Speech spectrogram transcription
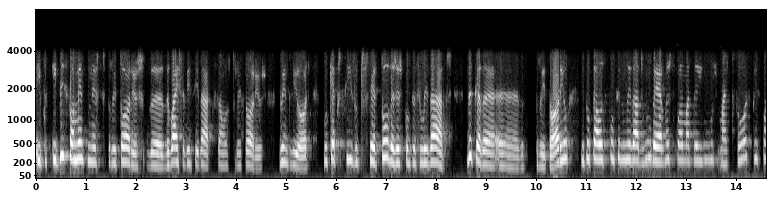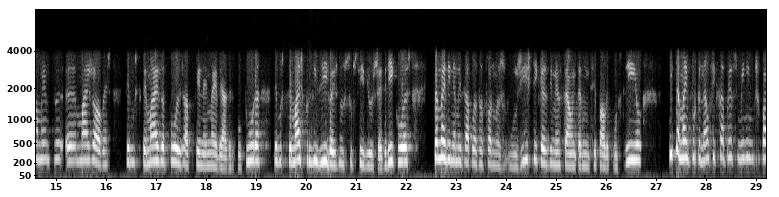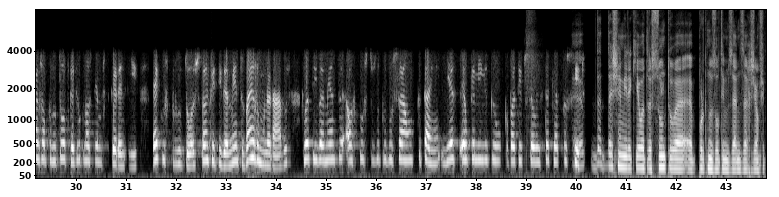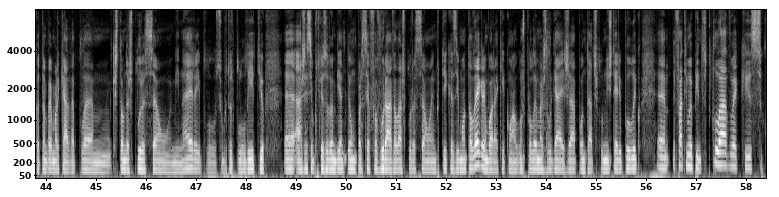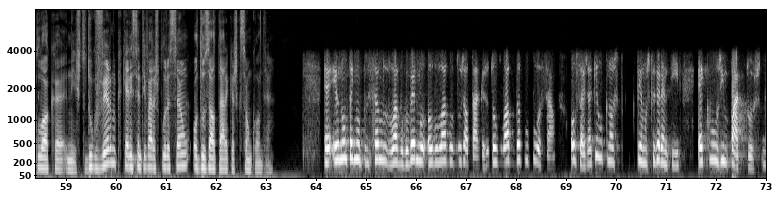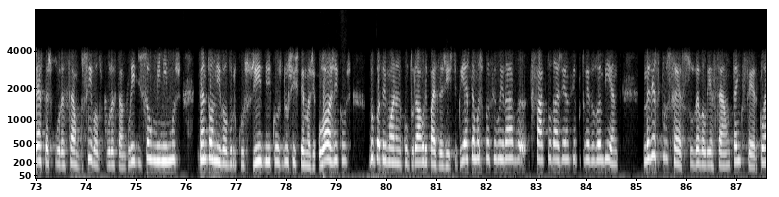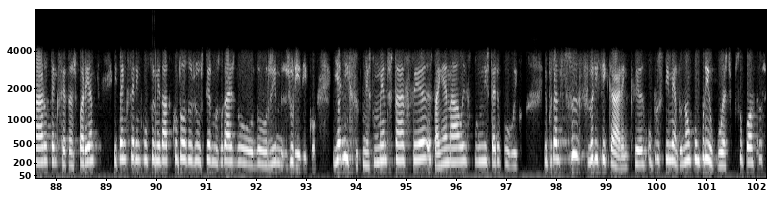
e, e, principalmente nestes territórios de, de, baixa densidade, que são os territórios do interior, porque é preciso perceber todas as potencialidades de cada uh, território e dotá-las de funcionalidades modernas, de forma a atrairmos mais pessoas, principalmente mais jovens. Temos que ter mais apoio à pequena e média agricultura, temos que ser mais previsíveis nos subsídios agrícolas também dinamizar plataformas logísticas, dimensão intermunicipal e conselho, e também, porque não, fixar preços mínimos pagos ao produtor, porque aquilo que nós temos que garantir é que os produtores são efetivamente bem remunerados relativamente aos custos de produção que têm. E esse é o caminho que o, que o Partido Socialista quer prosseguir. Uh, Deixem-me ir aqui a outro assunto, uh, porque nos últimos anos a região ficou também marcada pela um, questão da exploração mineira e, pelo, sobretudo, pelo lítio. A Agência Portuguesa do Ambiente deu um parecer favorável à exploração em Boticas e Montalegre, embora aqui com alguns problemas legais já apontados pelo Ministério Público. Fátima Pinto, de que lado é que se coloca nisto? Do governo que quer incentivar a exploração ou dos autarcas que são contra? Eh, eu não tenho uma posição do lado do governo ou do lado dos autarcas, eu estou do lado da população. Ou seja, aquilo que nós temos que garantir é que os impactos desta exploração, possível exploração de lítio, são mínimos, tanto ao nível dos recursos hídricos, dos sistemas ecológicos, do património cultural e paisagístico. E esta é uma responsabilidade, de facto, da Agência Portuguesa do Ambiente. Mas esse processo de avaliação tem que ser claro, tem que ser transparente e tem que ser em conformidade com todos os termos legais do, do, regime jurídico. E é nisso que neste momento está a ser, está em análise pelo Ministério Público. E, portanto, se se verificarem que o procedimento não cumpriu com estes pressupostos,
